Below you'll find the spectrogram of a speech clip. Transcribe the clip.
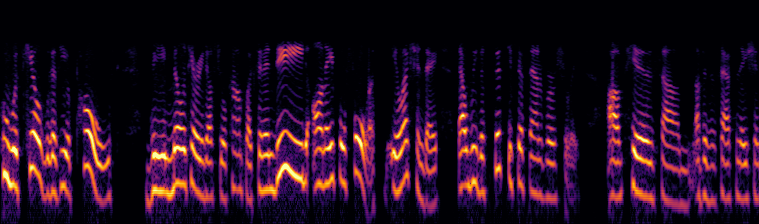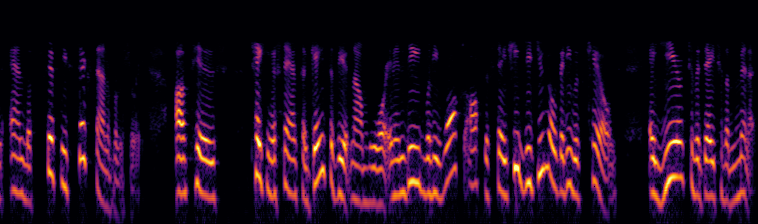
who was killed because he opposed the military industrial complex. And indeed, on April 4th, election day, that will be the 55th anniversary of his, um, of his assassination and the 56th anniversary of his taking a stance against the Vietnam War. And indeed, when he walked off the stage, he, did you know that he was killed a year to the day to the minute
